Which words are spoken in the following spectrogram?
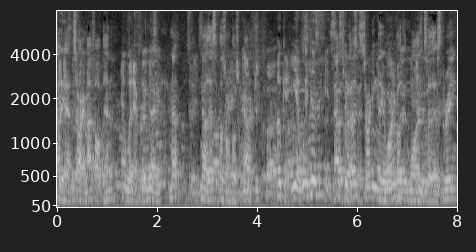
Oh yeah. Sorry, my fault then. Eh, whatever. It doesn't. No, no, that's the plus one plus one counters. Okay. Yeah. Well, it doesn't. Since That's they're what I both said. starting They at were both at one, so that's three.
